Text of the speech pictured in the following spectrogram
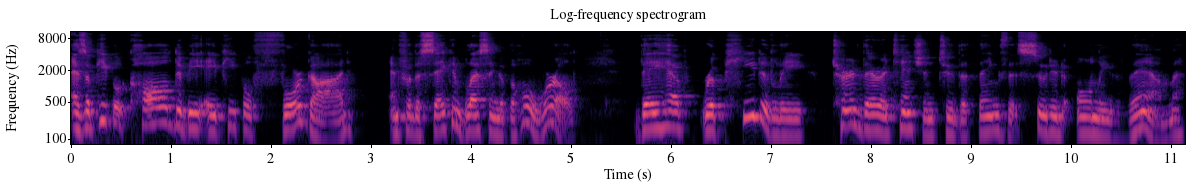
As a people called to be a people for God and for the sake and blessing of the whole world, they have repeatedly turned their attention to the things that suited only them,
